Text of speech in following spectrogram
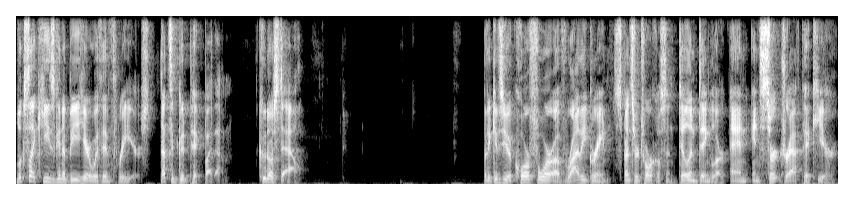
Looks like he's going to be here within three years. That's a good pick by them. Kudos to Al. But it gives you a core four of Riley Greene, Spencer Torkelson, Dillon Dingler, and insert draft pick here.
